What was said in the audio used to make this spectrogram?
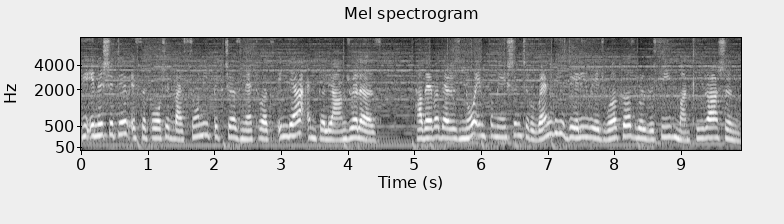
The initiative is supported by Sony Pictures Networks India and Kalyan Jewellers. However, there is no information till when these daily wage workers will receive monthly rations.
